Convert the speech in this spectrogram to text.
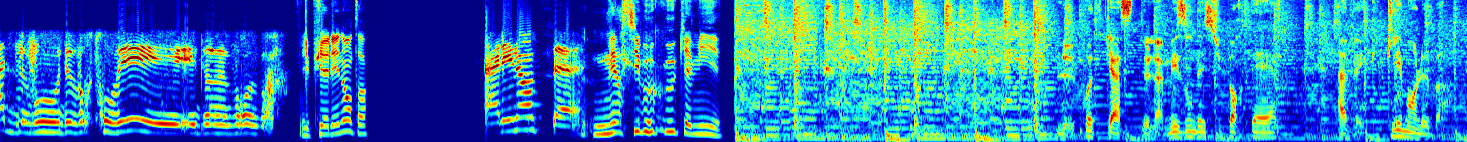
hâte de vous, de vous retrouver et, et de vous revoir. Et puis allez Nantes. Hein. Allez Nantes Merci beaucoup Camille. Le podcast de la Maison des supporters avec Clément Lebas.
